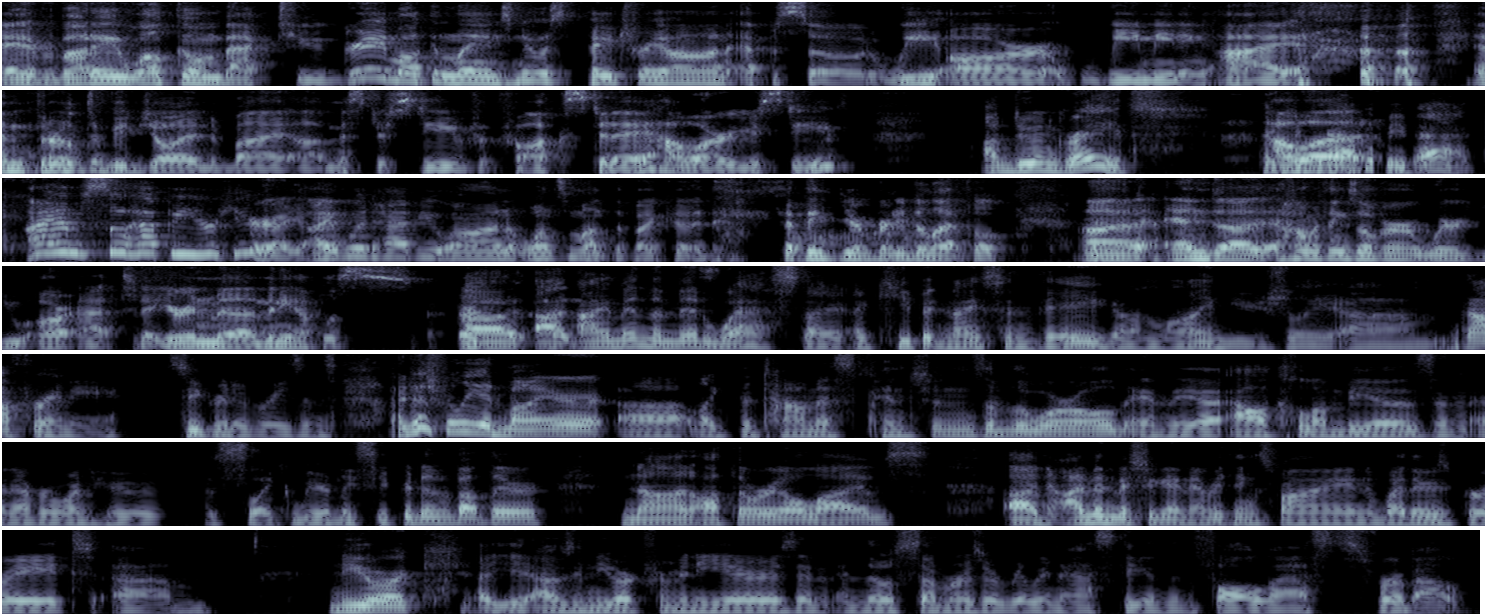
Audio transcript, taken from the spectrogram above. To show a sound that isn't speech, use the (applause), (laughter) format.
Hey, everybody, welcome back to Graymalkin Lane's newest Patreon episode. We are, we meaning I, (laughs) am thrilled to be joined by uh, Mr. Steve Foxe today. How are you, Steve? I'm doing great. Thank How, uh, back. I am so happy you're here. I, I would have you on once a month if I could. (laughs) I think you're pretty delightful. Uh, (laughs) and uh, how are things over where you are at today? You're in uh, Minneapolis? Or- Uh, I, I'm in the Midwest. I, I keep it nice and vague online usually, um, not for any secretive reasons. I just really admire uh, like the Thomas Pynchons of the world and the uh, Al Columbias and, and everyone who is like weirdly secretive about their non-authorial lives. Uh, no, I'm in Michigan. Everything's fine. Weather's great. Um, New York, uh, yeah, I was in New York for many years, and, and those summers are really nasty, and then fall lasts for about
